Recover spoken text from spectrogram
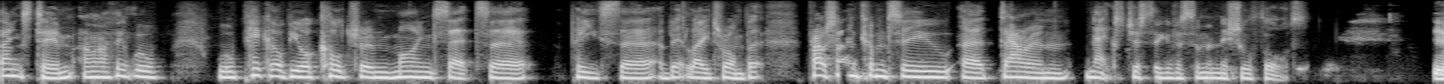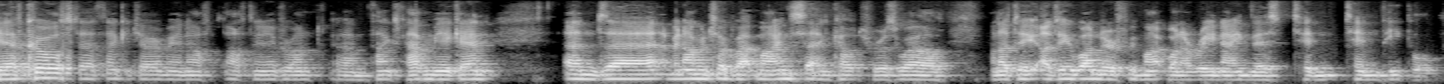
Thanks, Tim. And I think we'll we'll pick up your culture and mindset uh, piece uh, a bit later on. But perhaps I can come to uh, Darren next, just to give us some initial thoughts. Yeah, of course. Uh, thank you, Jeremy, and afternoon, everyone. Um, thanks for having me again. And uh, I mean, I'm going to talk about mindset and culture as well. And I do, I do wonder if we might want to rename this "Tin Tin People"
